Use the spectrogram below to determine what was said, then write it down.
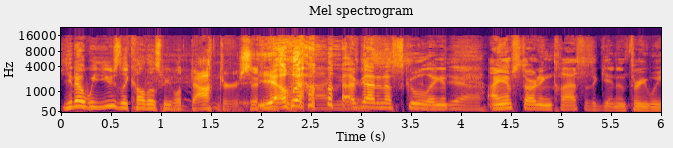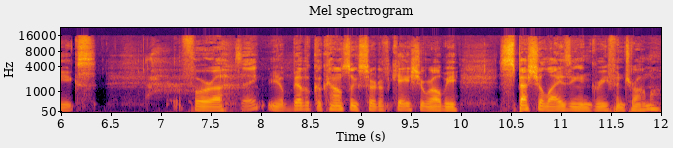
You know, we usually call those people doctors. yeah well i've got enough schooling and Yeah. i am starting classes again in three weeks for a See? you know biblical counseling certification where i'll be specializing in grief and trauma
